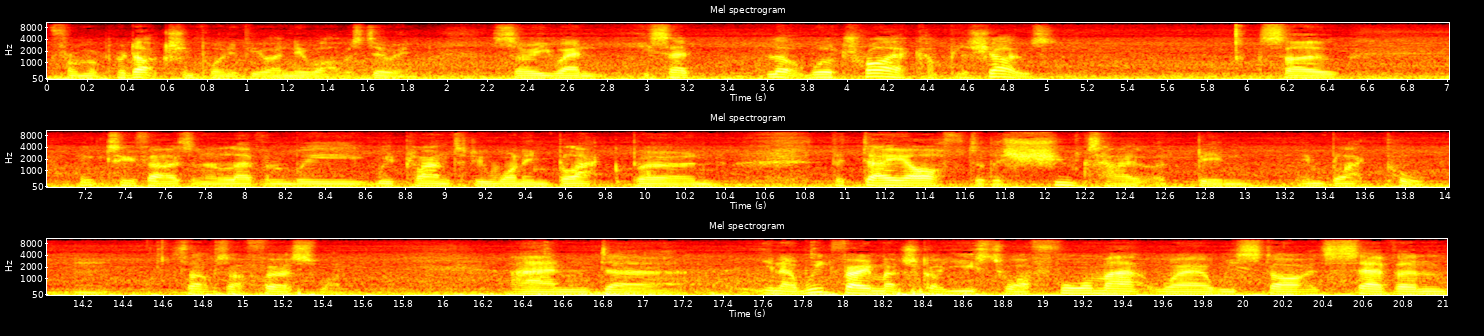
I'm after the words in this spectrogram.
from a production point of view, I knew what I was doing. So he went, he said, look, we'll try a couple of shows. So in 2011 we, we planned to do one in Blackburn the day after the shootout had been in Blackpool. Hmm. So that was our first one. And, uh, you know, we'd very much got used to our format where we start at seven,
